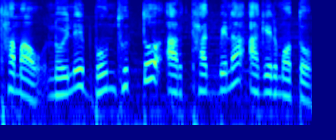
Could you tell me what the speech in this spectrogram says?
থামাও, নইলে বন্ধুত্ব আর থাকবে না আগের মতো।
